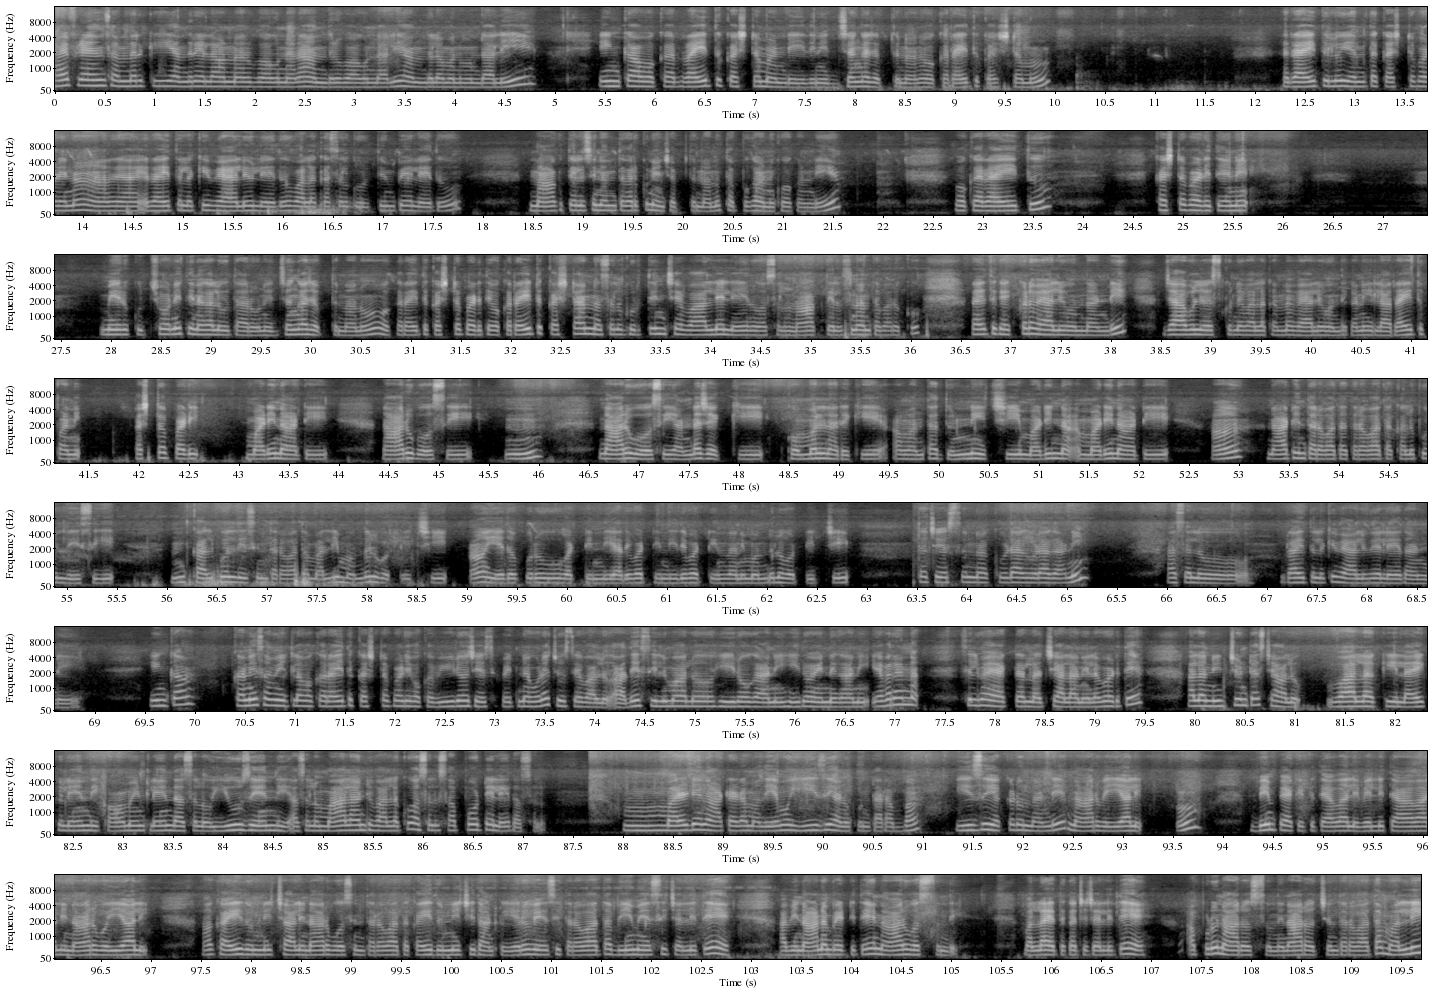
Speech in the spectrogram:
Hi friends అందరికీ. అందరూ ఎలా ఉన్నారు? బాగున్నారా? అందరూ బాగుండాలి. అందులో మనం ఉండాలి. ఇంకా ఒక రైతు కష్టం అండి. ఇది నిజంగా చెప్తున్నాను. ఒక రైతు కష్టము. రైతులు ఎంత కష్టపడినా రైతులకి వాల్యూ లేదు. వాళ్ళకి అసలు గుర్తింపే లేదు. నాకు తెలిసినంత వరకు నేను చెప్తున్నాను. తప్పుగా అనుకోకండి. ఒక రైతు కష్టపడితేనే మీరు కూర్చొని తినగలుగుతారు. నిజంగా చెప్తున్నాను. ఒక రైతు కష్టపడితే ఒక రైతు కష్టాన్ని అసలు గుర్తించే వాళ్ళే లేరు అసలు నాకు తెలిసినంత వరకు. రైతుకి ఎక్కడ వాల్యూ ఉందండి? జాబులు చేసుకునే వాళ్ళకన్నా వాల్యూ ఉంది. కానీ ఇలా రైతు పని కష్టపడి మడి నాటి నారు పోసి నారు పోసి అండజెక్కి కొమ్మలు నరికి అవంతా దున్నిచ్చి మడి మడి నాటి నాటిన తర్వాత తర్వాత కలుపులు తీసి కలుపులు తీసిన తర్వాత మళ్ళీ మందులు కొట్టించి ఏదో పురుగు పట్టింది అది పట్టింది ఇది పట్టింది అని మందులు కొట్టించి ఇంత చేస్తున్నా కూడా కూడా కానీ అసలు రైతులకి వాల్యూవే లేదండి. ఇంకా కనీసం ఇట్లా ఒక రైతు కష్టపడి ఒక వీడియో చేసి పెట్టినా కూడా చూసేవాళ్ళు. అదే సినిమాలో హీరో కానీ హీరోయిన్ కానీ ఎవరైనా సినిమా యాక్టర్లు వచ్చి అలా నిలబడితే అలా నిల్చుంటే చాలు. వాళ్ళకి లైక్ లేనిది కామెంట్ లేనిది అసలు యూజ్ ఏంది? అసలు మాలాంటి వాళ్ళకు అసలు సపోర్టే లేదు అసలు. మరడి నాటడం అదేమో ఈజీ అనుకుంటారు అబ్బా ఈజీ ఎక్కడుందండి? నారు వేయాలి. భీమ్ ప్యాకెట్ తేవాలి వెళ్ళి తేవాలి నారు వేయాలి. కై దున్నిచ్చాలి నారు పోసిన తర్వాత కై దున్నిచ్చి దాంట్లో ఎరువు వేసి తర్వాత బియ్యమేసి చల్లితే అవి నానబెట్టితే నారు వస్తుంది. మళ్ళీ ఎతకచ్చి చల్లితే అప్పుడు నారు వస్తుంది. నారు వచ్చిన తర్వాత మళ్ళీ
